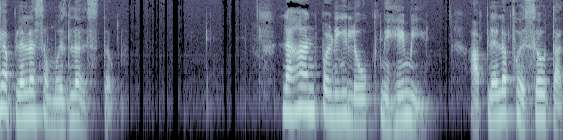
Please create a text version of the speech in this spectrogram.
हे आपल्याला समजलं असतं. लहानपणी लोक नेहमी आपल्याला फसवतात.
